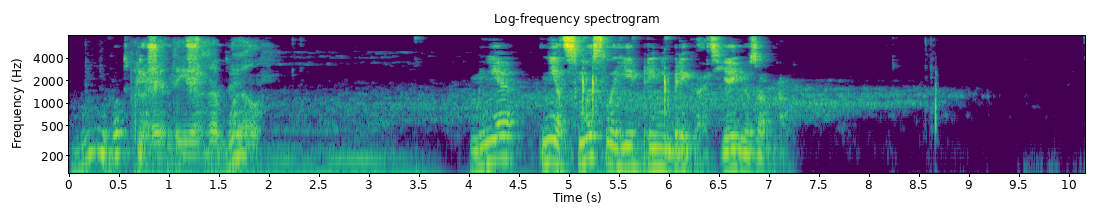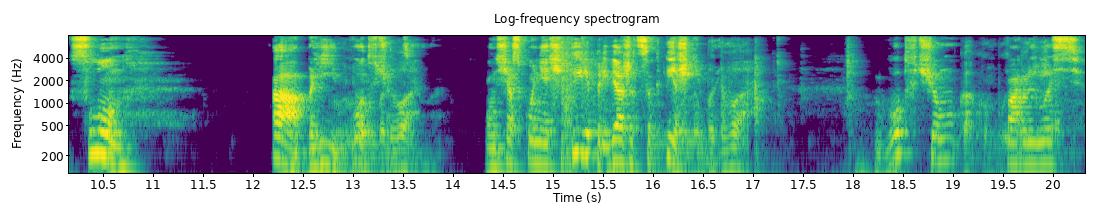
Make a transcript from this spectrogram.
Ну и вот Про пешка это я решила, да? забыл. Мне нет смысла ей пренебрегать. Я ее забрал. Слон. А, блин, Ну, вот в чем B2. дело. Он сейчас конь А4 привяжется к пешке. На моей. B2. Вот в чем Как он порылось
